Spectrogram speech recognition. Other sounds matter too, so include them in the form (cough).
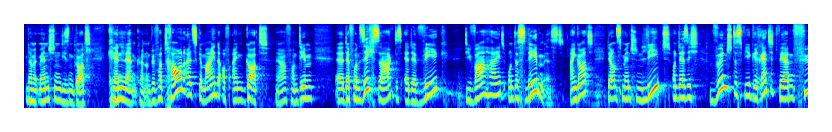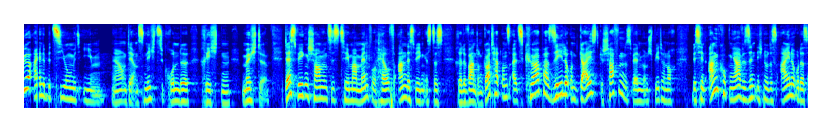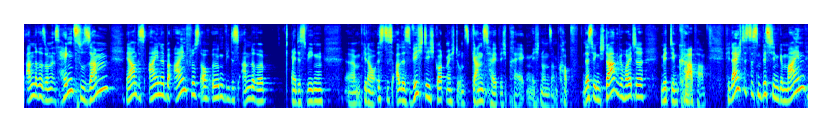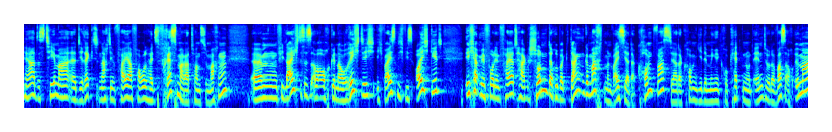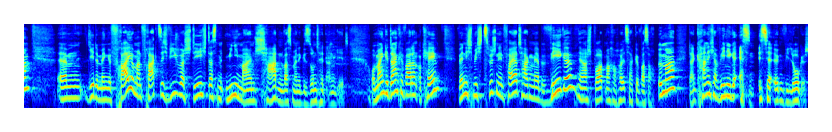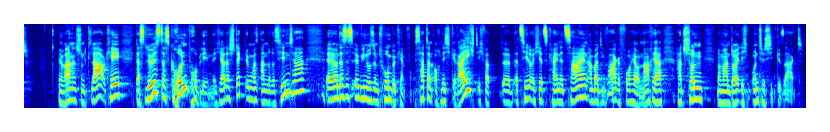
damit Menschen diesen Gott kennenlernen können. Und wir vertrauen als Gemeinde auf einen Gott, ja, von dem äh, der von sich sagt, dass er der Weg, die Wahrheit und das Leben ist. Ein Gott, der uns Menschen liebt und der sich wünscht, dass wir gerettet werden für eine Beziehung mit ihm ja, und der uns nicht zugrunde richten möchte. Deswegen schauen wir uns das Thema Mental Health an, deswegen ist das relevant. Und Gott hat uns als Körper, Seele und Geist geschaffen, das werden wir uns später noch ein bisschen angucken. Ja, wir sind nicht nur das eine oder das andere, sondern es hängt zusammen ja, und das eine beeinflusst auch irgendwie das andere. Deswegen ähm, genau, ist es alles wichtig. Gott möchte uns ganzheitlich prägen, nicht nur unserem Kopf. Und deswegen starten wir heute mit dem Körper. Vielleicht ist es ein bisschen gemein, ja, das Thema äh, direkt nach dem Feierfaulheitsfressmarathon zu machen. Ähm, vielleicht ist es aber auch genau richtig. Ich weiß nicht, wie es euch geht. Ich habe mir vor den Feiertagen schon darüber Gedanken gemacht. Man weiß ja, da kommt was. Ja, da kommen jede Menge Kroketten und Ente oder was auch immer ähm, jede Menge frei und man fragt sich, wie überstehe ich das mit minimalem Schaden, was meine Gesundheit angeht. Und mein Gedanke war dann, okay, wenn ich mich zwischen den Feiertagen mehr bewege, ja, Sport mache, Holzhacke, was auch immer, dann kann ich ja weniger essen. Ist ja irgendwie logisch. Wir waren dann schon klar, okay, das löst das Grundproblem nicht. Ja, da steckt irgendwas anderes hinter äh, und das ist irgendwie nur Symptombekämpfung. Es hat dann auch nicht gereicht. Ich äh, erzähle euch jetzt keine Zahlen, aber die Waage vorher und nachher hat schon nochmal einen deutlichen Unterschied gesagt.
